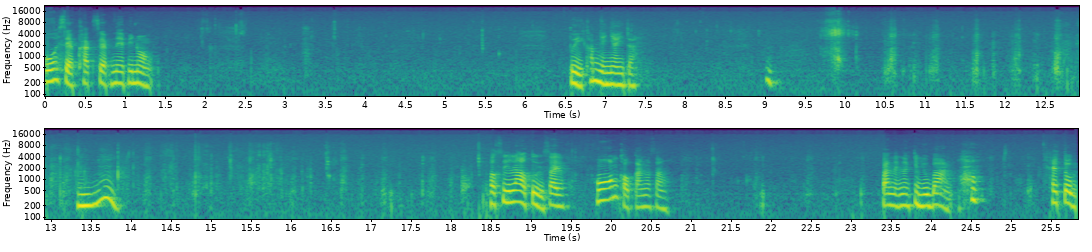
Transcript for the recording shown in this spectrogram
โอ้แสบคักแสบแน่พี่น้อง ตุ๋ยคำใหญ่ๆจ้ะอืมผักซีลาวตุ๋ยใส่หอมเข้ากันมาสั่งปันไหนนั่งกินอยู่บ้านไข่ต้ม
